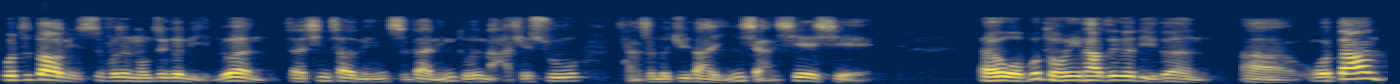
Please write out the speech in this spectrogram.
不知道你是否认同这个理论？在青少年时代，您读的哪些书产生了巨大影响？谢谢。呃，我不同意他这个理论啊，我当然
